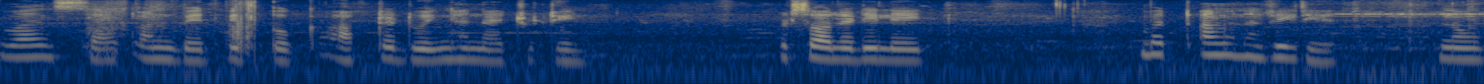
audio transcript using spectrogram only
One sat on bed with book after doing her night routine. It's already late, but I wanna read it. No,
